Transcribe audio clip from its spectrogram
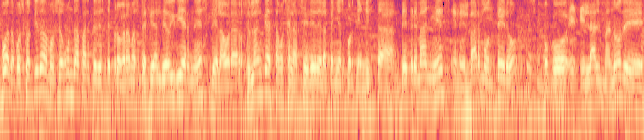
Bueno, pues continuamos, segunda parte de este programa especial de hoy viernes de la hora rojiblanca. Estamos en la sede de la Peña Sportinguista de Tremañes, en el bar Montero, que es un poco e- el alma ¿no? de,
